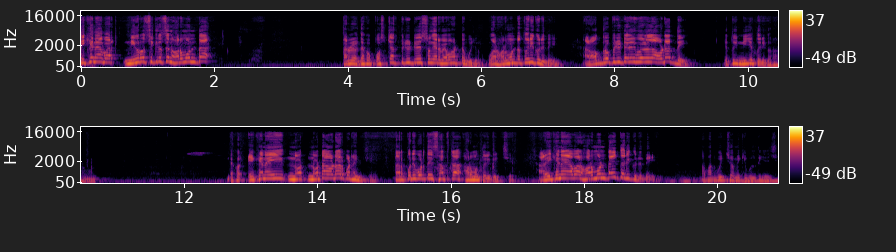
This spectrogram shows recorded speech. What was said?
এইখানে আবার নিউরোসিক্রেশন হরমোনটা তার মানে দেখো পশ্চাৎ পিরিয়ডের সঙ্গে এর ব্যবহারটা বুঝো। ওর হরমোনটা তৈরি করে দেই। আর অগ্র বেলা অর্ডার দেই যে তুই নিজে তৈরি কর হরমোন দেখো, এখানে এই নটা অর্ডার পাঠাচ্ছে তার পরিবর্তে এই সাতটা হরমোন তৈরি করছে। আর এখানে আবার হরমোনটাই তৈরি করে দেয় তফাৎ বুঝছ আমি কি বলতে চাইছি?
